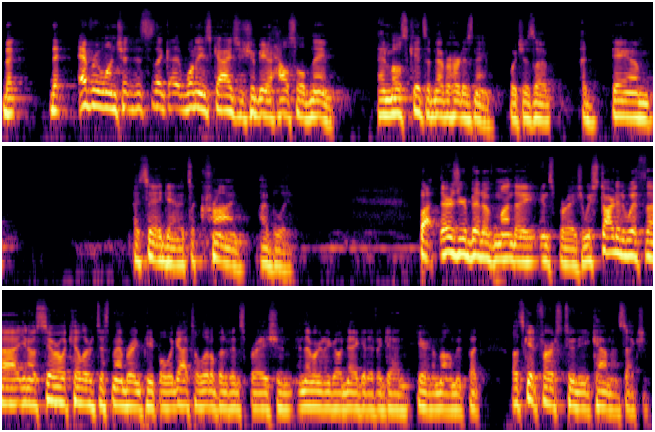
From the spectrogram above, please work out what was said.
that, that everyone should, this is like one of these guys who should be a household name. And most kids have never heard his name, which is a, a damn, I say again, it's a crime, I believe. But there's your bit of Monday inspiration. We started with, uh, you know, serial killers dismembering people. We got to a little bit of inspiration, and then we're going to go negative again here in a moment. But let's get first to the comment section.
